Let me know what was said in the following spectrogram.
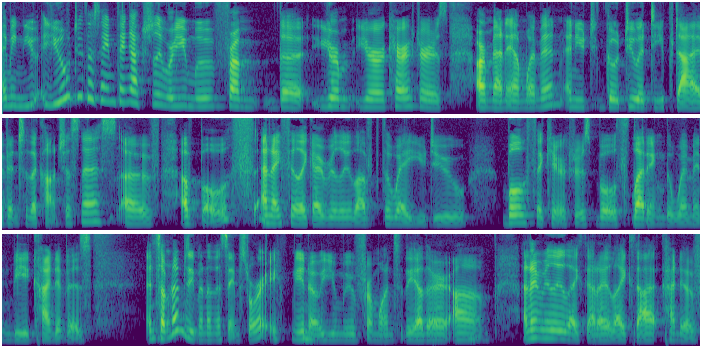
I mean, you you do the same thing actually, where you move from the your your characters are men and women, and you d- go do a deep dive into the consciousness of of both. And I feel like I really loved the way you do both the characters, both letting the women be kind of as, and sometimes even in the same story. You know, you move from one to the other, um, and I really like that. I like that kind of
